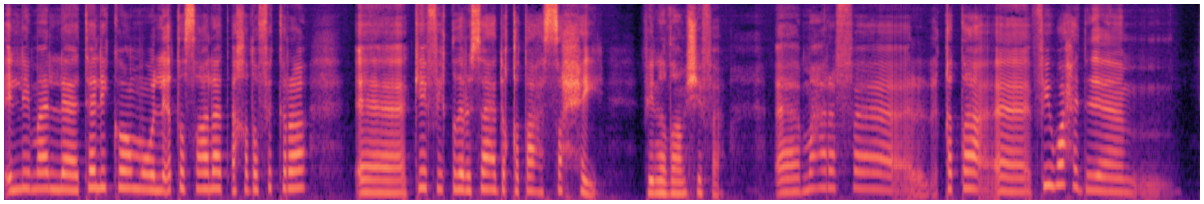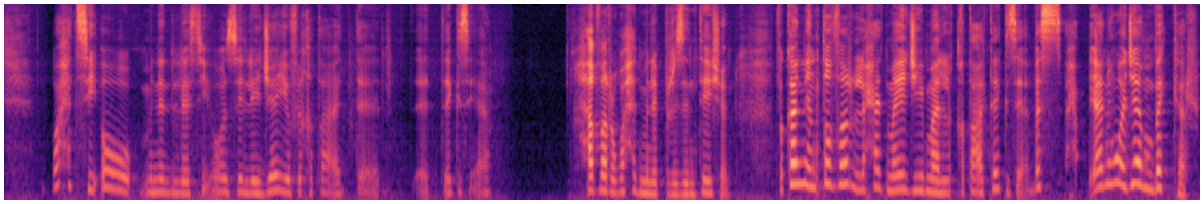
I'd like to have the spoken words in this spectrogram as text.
اللي مال تيليكوم والاتصالات أخذوا فكرة آه كيف يقدروا يساعدوا القطاع الصحي في نظام شفاء. آه ما أعرف آه قطاع آه في واحد واحد CEO من ال CEOs اللي جاي في قطاع الت- التجزئة. حضر واحد من ال presentation فكان ينتظر لحد ما يجي مال قطاع التجزئة. بس يعني هو جاء مبكر.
